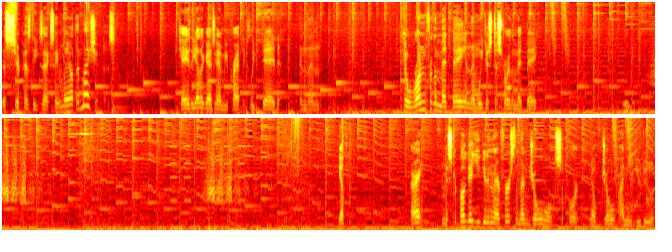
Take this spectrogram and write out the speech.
This ship has the exact same layout that my ship does. Okay, the other guy's gonna be practically dead, and then he'll run for the med bay, and then we just destroy the med bay. Alright, Mr. Bugga, you get in there first, and then Joel will support. Nope, Joel, I need you to...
